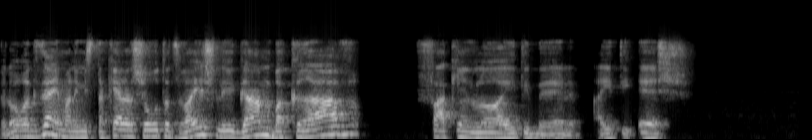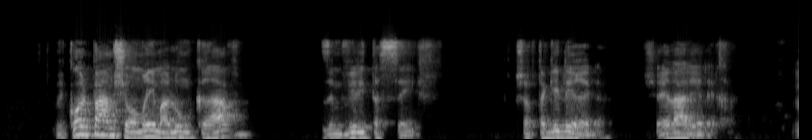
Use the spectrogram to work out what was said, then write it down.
ולא רק זה, אם אני מסתכל על השירות הצבאי שלי, גם בקרב fucking לא הייתי בהלם, הייתי אש. וכל פעם שאומרים הלום קרב, זה מביא לי את הסעיף. עכשיו, תגיד לי רגע, שאלה לי אליך. Mm.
